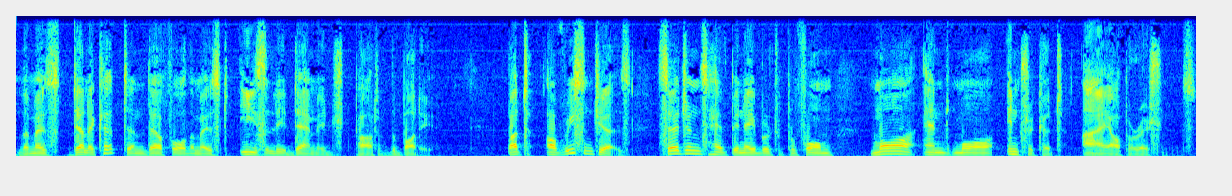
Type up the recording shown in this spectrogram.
the most delicate and therefore the most easily damaged part of the body. But of recent years, surgeons have been able to perform more and more intricate eye operations.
